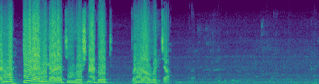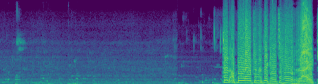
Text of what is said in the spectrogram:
आणि मोठी रॅली काढायची घोषणा देत पंधरा ऑगस्टच्या तर आपल्याला इथून आता घ्यायचं आहे राईट.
